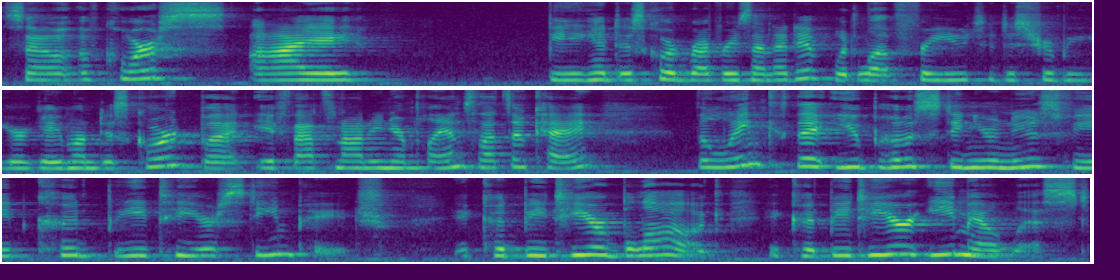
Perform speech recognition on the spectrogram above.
So, of course, I, being a Discord representative, would love for you to distribute your game on Discord, but if that's not in your plans, that's okay. The link that you post in your newsfeed could be to your Steam page. It could be to your blog. It could be to your email list.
